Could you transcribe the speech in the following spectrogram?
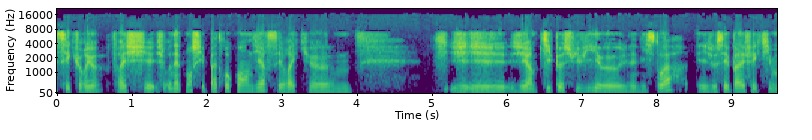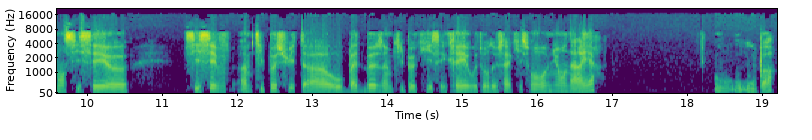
c'est curieux. honnêtement, je sais pas trop quoi en dire. C'est vrai que j'ai un petit peu suivi euh, l'histoire et je sais pas effectivement si c'est euh, si c'est un petit peu suite à, au bad buzz un petit peu qui s'est créé autour de ça, qui sont revenus en arrière ou, pas.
